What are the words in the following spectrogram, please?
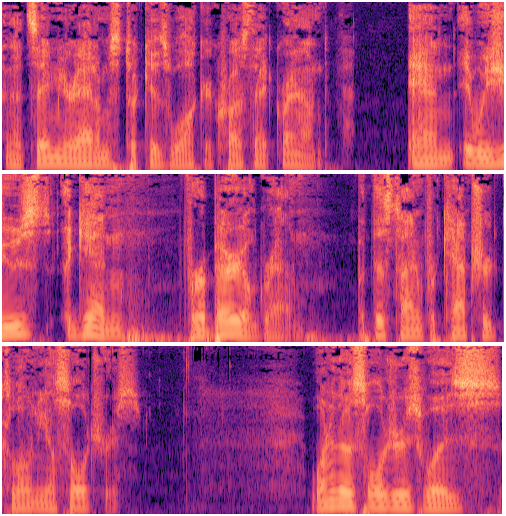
And that same year, Adams took his walk across that ground. And it was used again for a burial ground, but this time for captured colonial soldiers. One of those soldiers was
